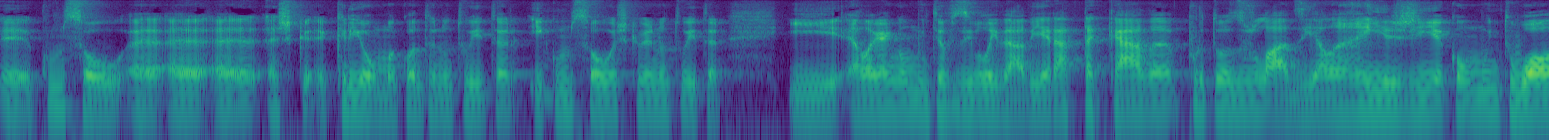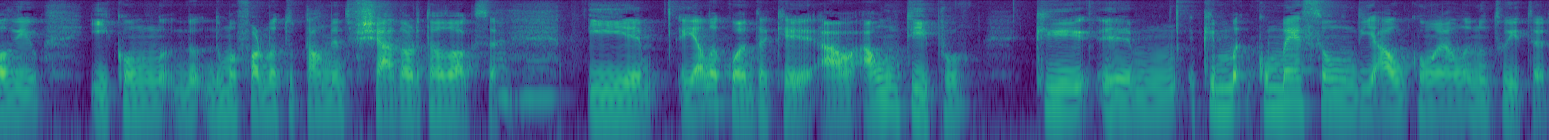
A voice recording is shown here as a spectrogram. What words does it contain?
eh, começou a, a- a- a criou uma conta no Twitter e começou a escrever no Twitter. E ela ganhou muita visibilidade e era atacada por todos os lados. E ela reagia com muito ódio e com, de uma forma totalmente fechada, ortodoxa. E, e ela conta que há, há um tipo que, um, que começa um diálogo com ela no Twitter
